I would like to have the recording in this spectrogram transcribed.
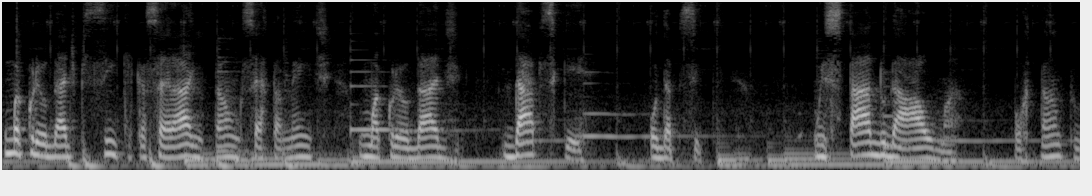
Uma crueldade psíquica será então, certamente, uma crueldade da psique ou da psique, um estado da alma, portanto,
